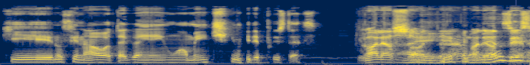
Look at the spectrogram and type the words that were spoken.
que no final até ganhei um aumentinho depois dessa. Olha só, aí, né? pelo menos isso.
